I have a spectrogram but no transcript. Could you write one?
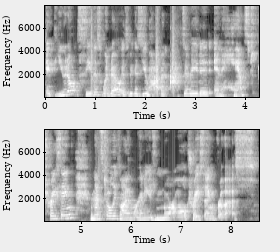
If you don't see this window, it's because you haven't activated enhanced tracing, and that's totally fine. We're gonna use normal tracing for this.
